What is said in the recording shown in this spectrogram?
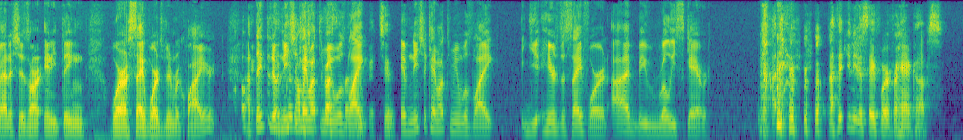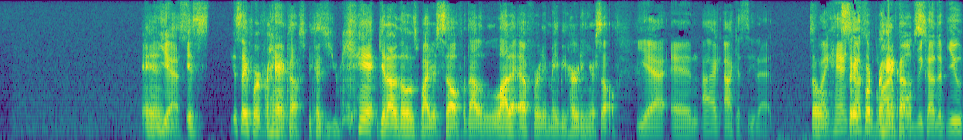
fetishes aren't anything where a safe word's been required. I think that so if Nisha came up to me and was like- person a bit, too. If Nisha came up to me and was like, "Here's the safe word," I'd be really scared. I, I think you need a safe word for handcuffs. And Yes. it's a safe word for handcuffs because you can't get out of those by yourself without a lot of effort and maybe hurting yourself. Yeah, and I I could see that. So like handcuffs and blindfolds handcuffs. because if you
